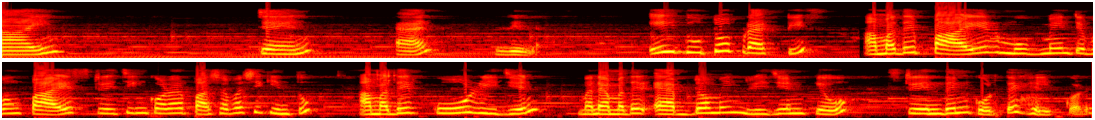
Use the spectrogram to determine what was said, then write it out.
nine ten and relax এই দুটো প্র্যাকটিস আমাদের পায়ের মুভমেন্ট এবং পায়ের স্ট্রেচিং করার পাশাপাশি কিন্তু আমাদের কোর রিজেন মানে আমাদের অ্যাবডোমেন রিজেনকেও স্ট্রেনদেন করতে হেল্প করে।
